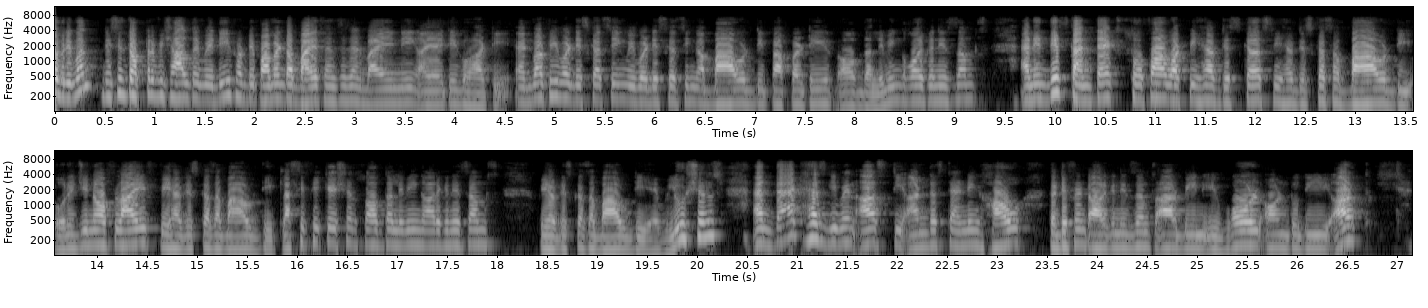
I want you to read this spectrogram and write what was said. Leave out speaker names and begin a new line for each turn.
everyone, this is Dr. Vishal Trivedi from Department of Biosciences and Bioengineering IIT Guwahati. And what we were discussing, we were discussing about the properties of the living organisms. And in this context so far what we have discussed, we have discussed about the origin of life, we have discussed about the classifications of the living organisms, we have discussed about the evolutions. And that has given us the understanding how the different organisms are being evolved onto the earth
